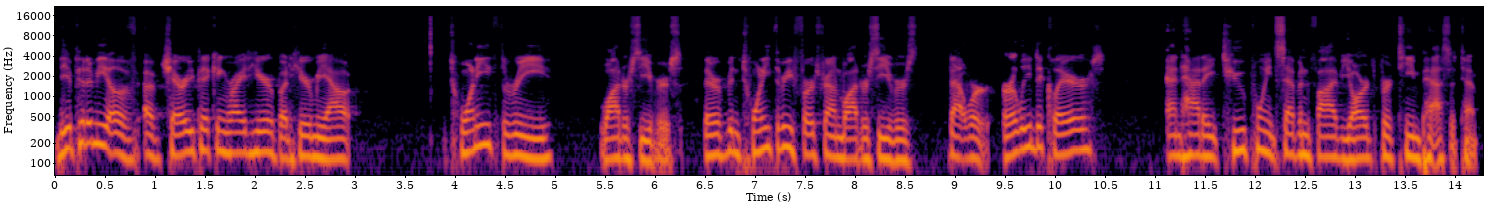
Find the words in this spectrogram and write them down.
the epitome of, of cherry picking right here, but hear me out. 23 wide receivers. There have been 23 first round wide receivers that were early declares and had a 2.75 yards per team pass attempt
